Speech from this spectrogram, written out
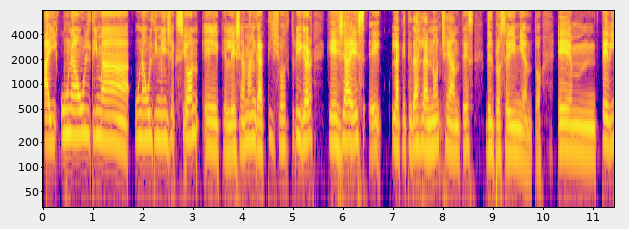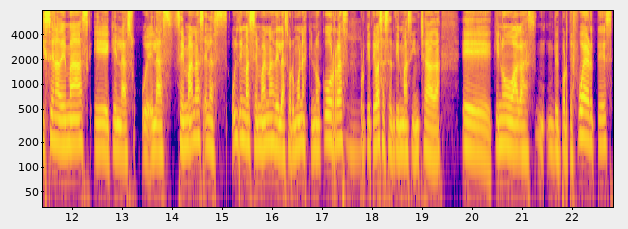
hay una última, una última inyección eh, que le llaman gatillo, trigger, que ya es eh, la que te das la noche antes del procedimiento. Em, te dicen además eh, que en las, en las semanas, en las últimas semanas de las hormonas que no corras, porque te vas a sentir más hinchada. eh, que no hagas mm, deportes fuertes,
